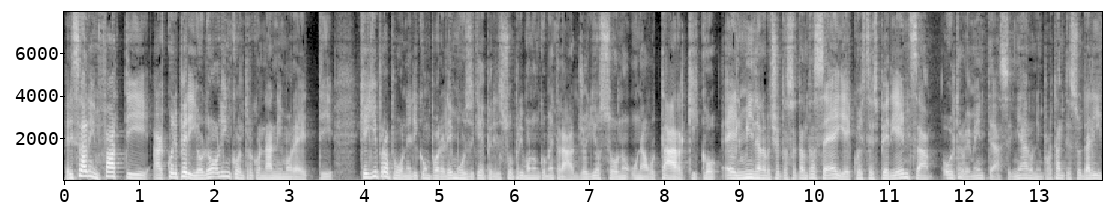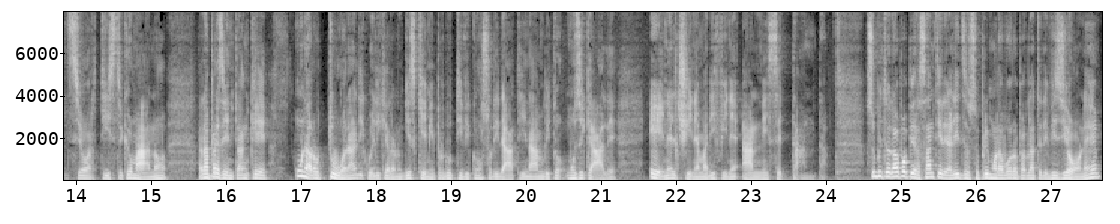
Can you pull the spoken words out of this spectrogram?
Risale infatti a quel periodo l'incontro con Nanni Moretti, che gli propone di comporre le musiche per il suo primo lungometraggio Io sono un autarchico. È il 1976 e questa esperienza, oltre ovviamente a segnare un importante sodalizio artistico e umano, rappresenta anche una rottura di quelli che erano gli schemi produttivi consolidati in ambito musicale e nel cinema di fine anni 70. Subito dopo Piersanti realizza il suo primo lavoro per la televisione,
